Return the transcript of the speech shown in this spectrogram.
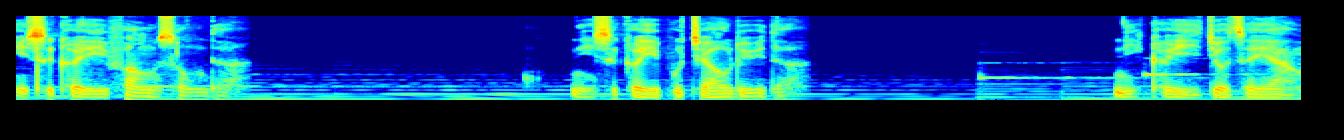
你是可以放松的，你是可以不焦虑的。你可以就这样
